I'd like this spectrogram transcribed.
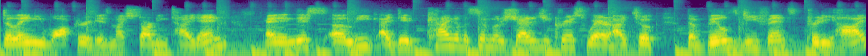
Delanie Walker is my starting tight end. And in this uh, league, I did kind of a similar strategy, Chris, where I took the Bills defense pretty high.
